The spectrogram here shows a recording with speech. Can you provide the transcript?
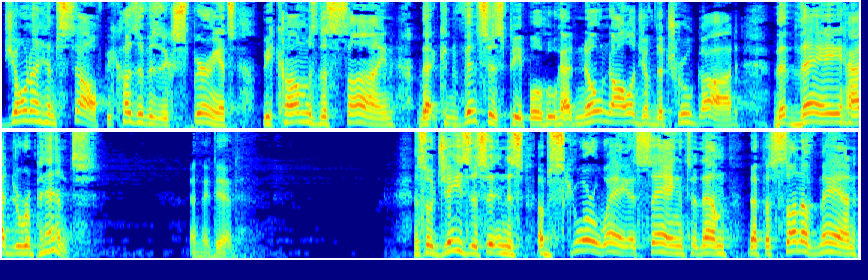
Jonah himself, because of his experience, becomes the sign that convinces people who had no knowledge of the true God that they had to repent. And they did. And so Jesus, in this obscure way, is saying to them that the Son of Man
